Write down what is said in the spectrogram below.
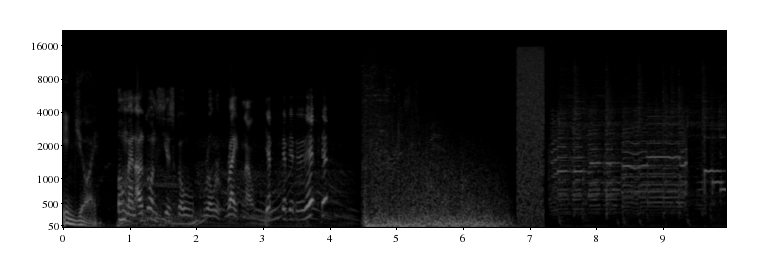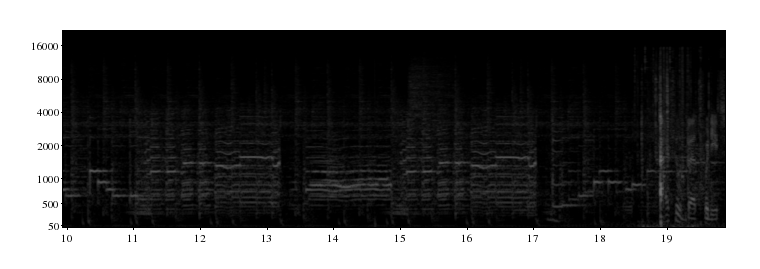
Enjoy. Oh man, I'll go on CSGO roll right now. Yep, yep, yep, yep, yep, for these.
